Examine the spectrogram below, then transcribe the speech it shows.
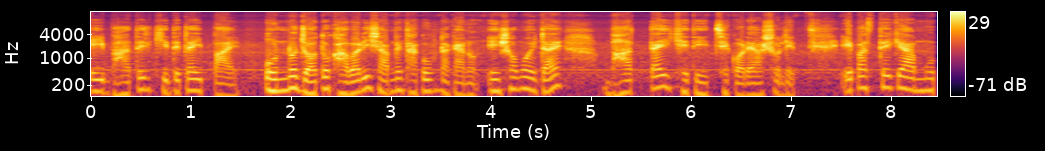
এই ভাতের খিদেটাই পায় অন্য যত খাবারই সামনে থাকুক না কেন, এই সময়টায় ভাতটাই খেতে ইচ্ছে করে আসলে। এপাশ থেকে আম্মু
